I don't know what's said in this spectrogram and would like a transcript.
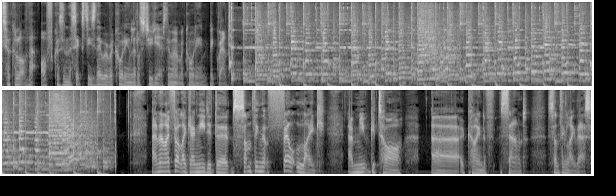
took a lot of that off because in the 60s they were recording in little studios. They weren't recording in big grand halls. And then I felt like I needed the something that felt like a mute guitar uh, kind of sound, something like that.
